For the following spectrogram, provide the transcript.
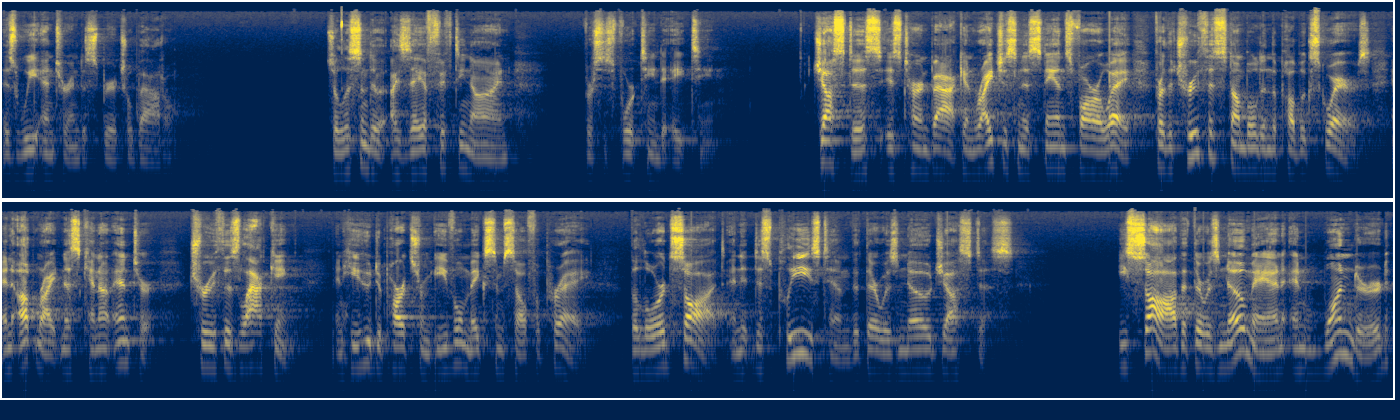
as we enter into spiritual battle. So listen to Isaiah 59, verses 14 to 18. Justice is turned back, and righteousness stands far away. For the truth has stumbled in the public squares, and uprightness cannot enter. Truth is lacking, and he who departs from evil makes himself a prey. The Lord saw it, and it displeased him that there was no justice. He saw that there was no man and wondered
